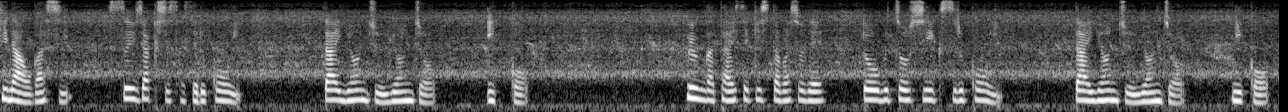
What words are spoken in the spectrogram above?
ヒナを餓死、衰弱死させる行為。第44条1項。糞が堆積した場所で動物を飼育する行為。第44条2項。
